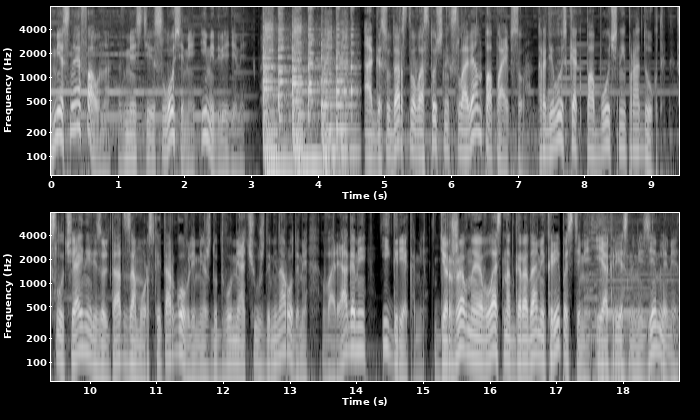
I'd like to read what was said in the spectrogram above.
Местная фауна вместе с лосями и медведями. А государство восточных славян по Пайпсу родилось как побочный продукт, случайный результат заморской торговли между двумя чуждыми народами – варягами и греками. Державная власть над городами-крепостями и окрестными землями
